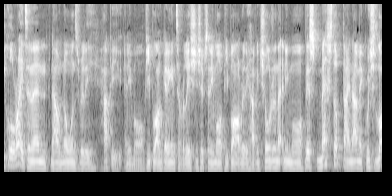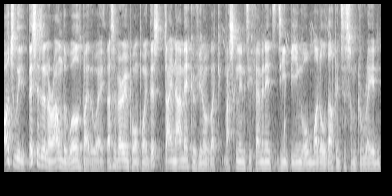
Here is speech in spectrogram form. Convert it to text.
equal rights. And then now no one's really happy anymore. People aren't getting into relationships anymore. People aren't really having children anymore. This messed up dynamic, which largely, this isn't around the world, by the way. That's a very important point. This dynamic of, you know, like masculinity, femininity being all muddled up into some grey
